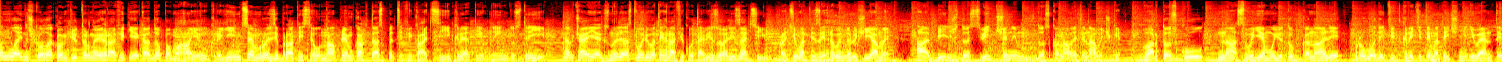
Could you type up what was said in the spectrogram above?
онлайн-школа комп'ютерної графіки, яка допомагає українцям розібратися у напрямках та специфікації креативної індустрії. Навчає, як з нуля створювати графіку та візуалізацію, працювати з ігровими рушіями, а більш досвідченим вдосконалити навички. Варто School на своєму YouTube каналі проводить відкриті тематичні івенти,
